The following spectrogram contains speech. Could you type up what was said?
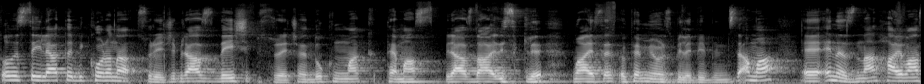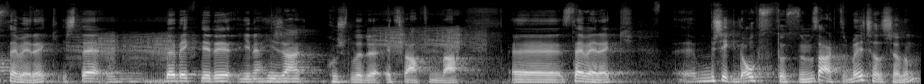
Dolayısıyla tabii korona süreci biraz değişik bir süreç. Hani dokunmak, temas biraz daha riskli. Maalesef öpemiyoruz bile birbirimizi ama e, en azından hayvan severek işte bebekleri yine hijyen koşulları etrafında e, severek e, bu şekilde oksitosinimizi arttırmaya çalışalım.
